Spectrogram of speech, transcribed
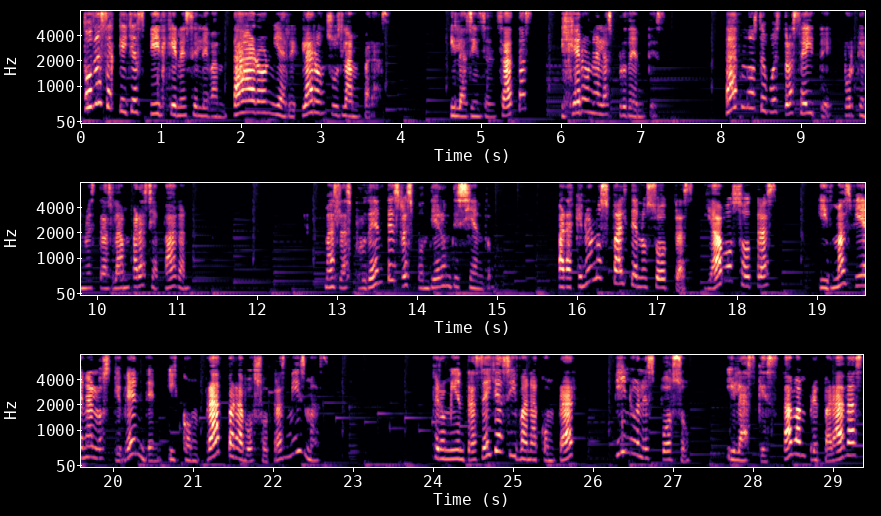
todas aquellas vírgenes se levantaron y arreglaron sus lámparas. Y las insensatas dijeron a las prudentes, Dadnos de vuestro aceite, porque nuestras lámparas se apagan. Mas las prudentes respondieron diciendo, Para que no nos falte a nosotras y a vosotras, id más bien a los que venden y comprad para vosotras mismas. Pero mientras ellas iban a comprar, vino el esposo, y las que estaban preparadas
